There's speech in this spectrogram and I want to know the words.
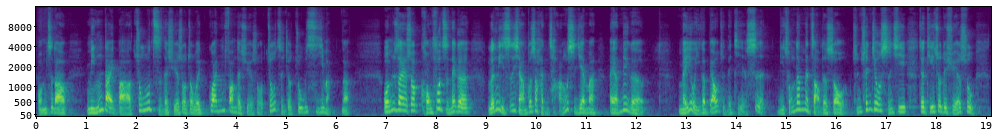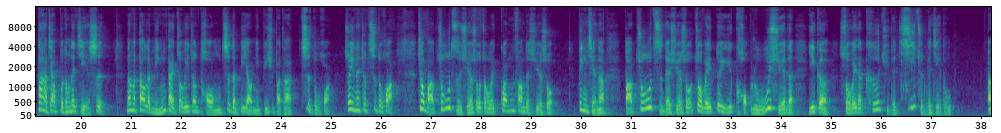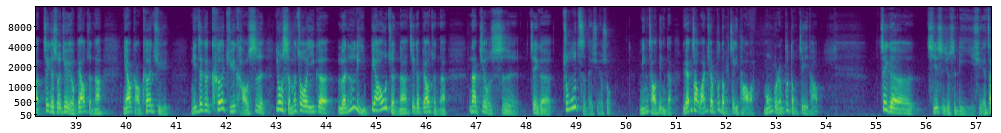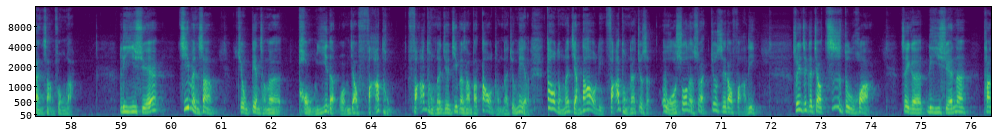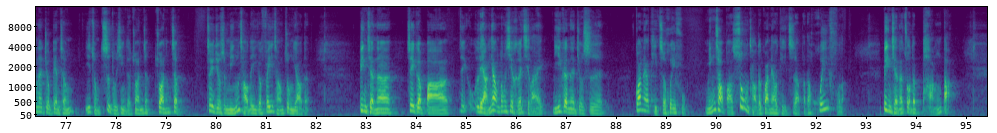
我们知道。明代把朱子的学说作为官方的学说，朱子就朱熹嘛。那我们在说孔夫子那个伦理思想不是很长时间吗？哎呀，那个没有一个标准的解释。你从那么早的时候，从春秋时期就提出的学术，大家不同的解释。那么到了明代，作为一种统治的必要，你必须把它制度化。所以呢，就制度化，就把朱子学说作为官方的学说，并且呢。把朱子的学说作为对于孔儒学的一个所谓的科举的基准的解读，啊，这个时候就有标准了。你要考科举，你这个科举考试用什么作为一个伦理标准呢？这个标准呢，那就是这个朱子的学说，明朝定的，元朝完全不懂这一套啊，蒙古人不懂这一套，这个其实就是理学占上风了，理学。基本上就变成了统一的，我们叫法统。法统呢，就基本上把道统呢就灭了。道统呢讲道理，法统呢就是我说了算，就是这套法律。所以这个叫制度化。这个理学呢，它呢就变成一种制度性的专政。专政，这就是明朝的一个非常重要的，并且呢，这个把这两样东西合起来，一个呢就是官僚体制恢复。明朝把宋朝的官僚体制啊，把它恢复了，并且呢做得庞大。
